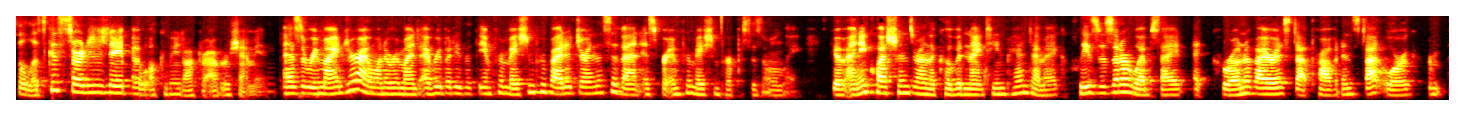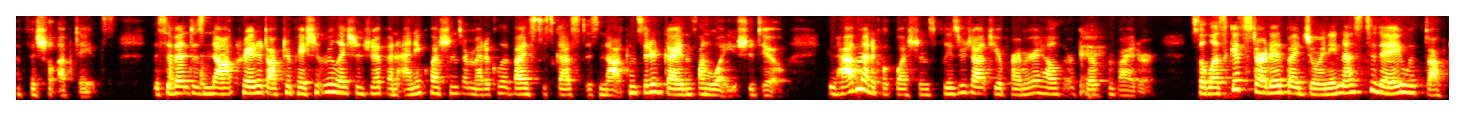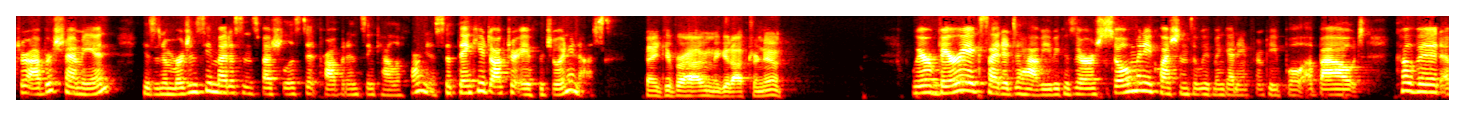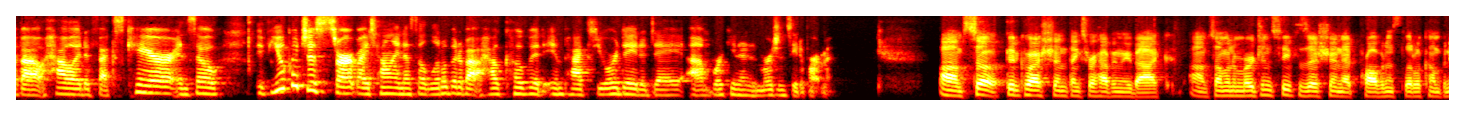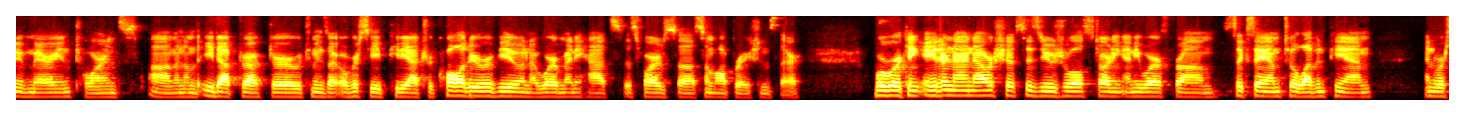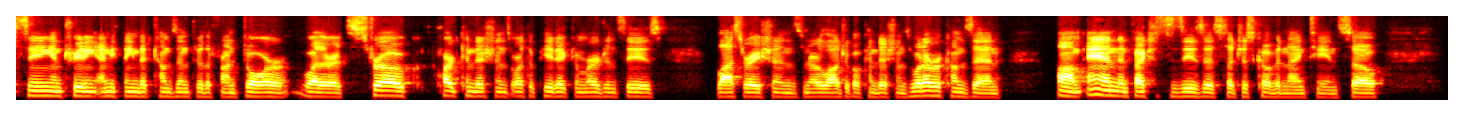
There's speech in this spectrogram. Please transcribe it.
So let's get started today by welcoming Dr. Abrashamian. As a reminder, I want to remind everybody that the information provided during this event is for information purposes only. If you have any questions around the COVID 19 pandemic, please visit our website at coronavirus.providence.org for official updates. This event does not create a doctor patient relationship, and any questions or medical advice discussed is not considered guidance on what you should do. If you have medical questions, please reach out to your primary health or care provider. So let's get started by joining us today with Dr. Abrashamian. He's an emergency medicine specialist at Providence in California. So thank you, Dr. A, for joining us. Thank you for having me. Good afternoon. We are very excited to have you because there are so many questions that we've been getting from people about COVID, about how it affects care. And so, if you could just start by telling us a little bit about how COVID impacts your day to day working in an emergency department. Um, so, good question. Thanks for having me back. Um, so, I'm an emergency physician at Providence Little Company of Mary in Torrance, um, and I'm the EDAP director, which means I oversee pediatric quality review and I wear many hats as far as uh, some operations there. We're working eight or nine hour shifts as usual, starting anywhere from 6 a.m. to 11 p.m. And we're seeing and treating anything that comes in through the front door, whether it's stroke, heart conditions, orthopedic emergencies, lacerations, neurological conditions, whatever comes in, um, and infectious diseases such as COVID 19. So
